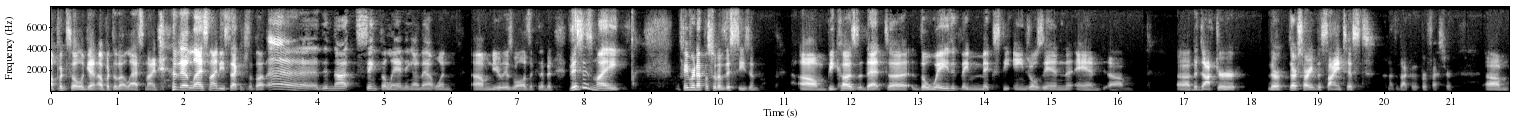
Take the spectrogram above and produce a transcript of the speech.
up until again up until that last ninety that last ninety seconds. I thought, eh, did not sink the landing on that one um, nearly as well as it could have been. This is my favorite episode of this season um, because that uh, the way that they mix the angels in and um, uh, the doctor, they're they're sorry, the scientist, not the doctor, the professor, um,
